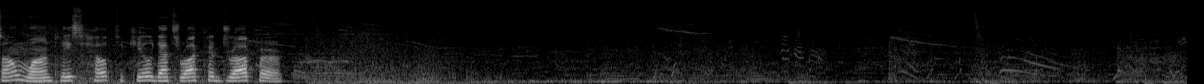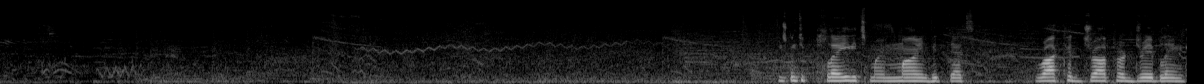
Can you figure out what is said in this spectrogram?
Someone please help to kill that rocket dropper. He's going to play with my mind with that rocket dropper dribbling.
